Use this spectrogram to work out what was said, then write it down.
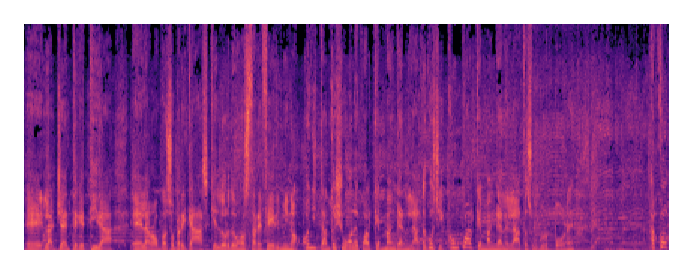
eh, la gente che tira eh, la roba sopra i caschi e loro devono stare fermi. No, ogni tanto ci vuole qualche manganellata. Così, con qualche manganellata sul groppone, a qual-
